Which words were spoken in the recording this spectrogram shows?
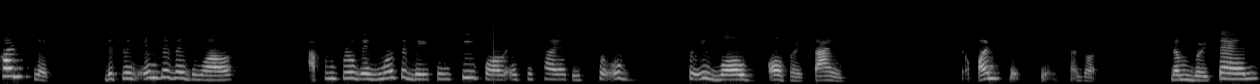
conflicts between individuals improve in motivating people in societies to, to evolve over time. So, sagot. Number 10,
